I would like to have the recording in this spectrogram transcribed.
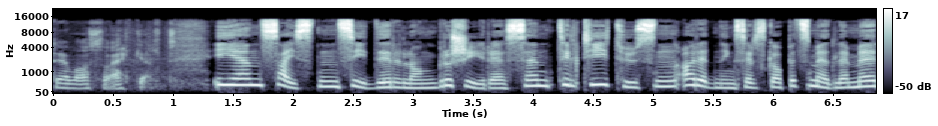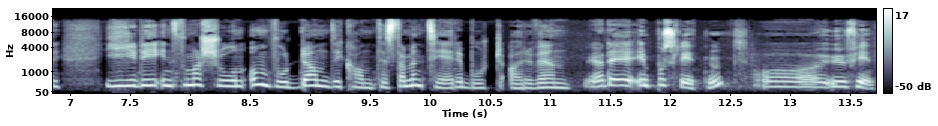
det var så ekkelt. I en 16 sider lang brosjyre sendt til 10 000 av Redningsselskapets medlemmer, gir de informasjon om hvordan de kan testamentere bort arven. Ja, Det er innpåslitent og ufint.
